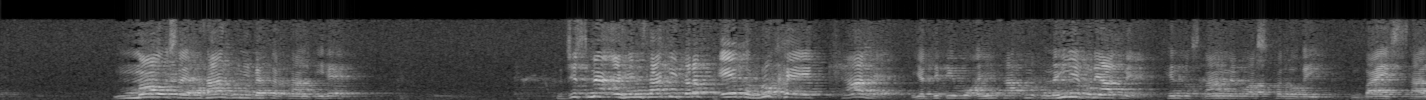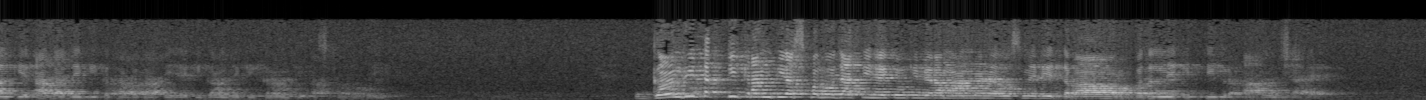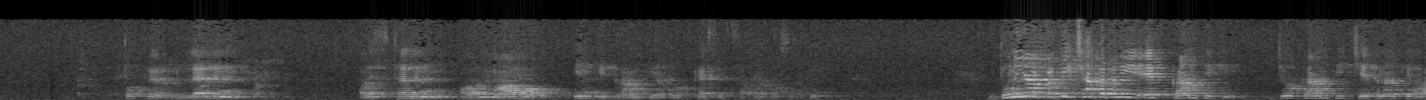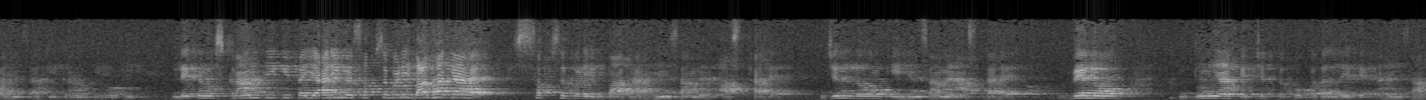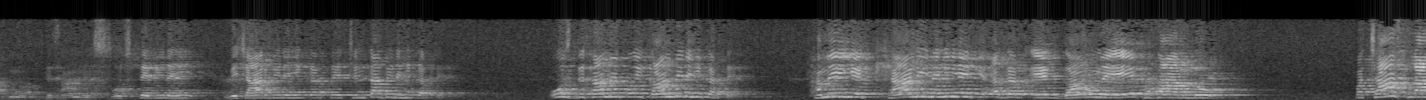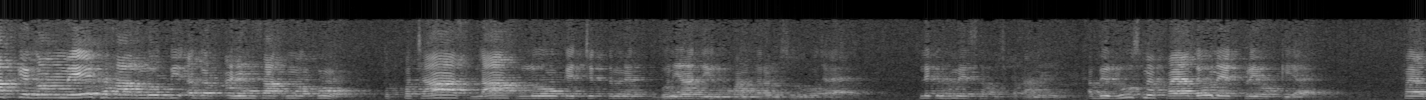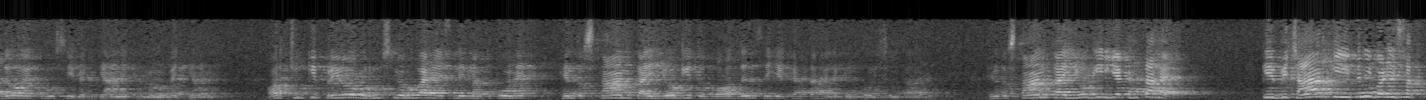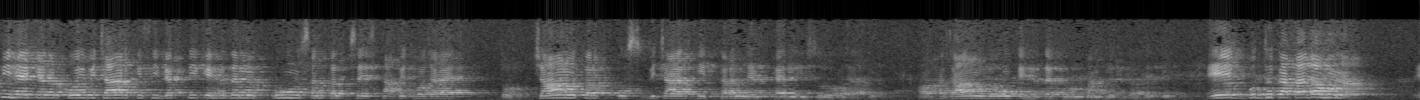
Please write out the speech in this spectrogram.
माओ से हज़ार गुनी बेहतर क्रांति है। जिसमें अहिंसा की तरफ़ एक रुख है, एक ख्याल है, यद्यपि वो अहिंसात्मक नहीं है बुनियाद में। हिंदुस्तान में वो असफल हो गई। 22 साल की आज़ादी की कथा बताती है कि गांधी की क्रांति असफल हो गई। गांधी तक की क्रांति असफल हो जाती है क्योंकि मेरा मानना है उसमें भी दबाव और बदलने की तीव्र आकांक्षा है। तो फिर लेलिन और स्टेलिन और माओ, इनकी क्रांतियाँ तो कैसे सफल हो सकती दुनिया प्रतीक्षा कर रही एक क्रांति की। जो क्रांति चेतना की और अहिंसा की क्रांति होगी। लेकिन उस क्रांति की तैयारी में सबसे बड़ी बाधा क्या है? सबसे बड़ी बाधा हिंसा में आस्था है। जिन लोगों की हिंसा में आस्था है, वे लोग दुनिया के चित्त को बदलने के अहिंसात्मक दिशा में सोचते भी नहीं, विचार भी नहीं करते, चिंता भी नहीं करते। उस दिशा में कोई काम भी नहीं करते। हमें यह ख्याल ही नहीं है कि अगर एक गाँव में एक हज़ार लोग पचास लाख के गाँव में एक हज़ार लोग भी अगर अहिंसात्मक हों तो पचास लाख लोगों के चित्त में बुनियादी रूपांतरण शुरू हो जाए। लेकिन हमें इसका कुछ पता नहीं। अभी रूस में फयादेव ने एक प्रयोग किया है। फयादेव एक रूसी वैज्ञानिक है, मनोवैज्ञानिक। और चूँकि प्रयोग रूस में हुआ है, इसलिए महत्वपूर्ण है। हिंदुस्तान का योगी तो बहुत दिन से यह कहता है, लेकिन कोई सुनता नहीं। हिंदुस्तान का योगी यह कहता है कि विचार की इतनी बड़ी शक्ति है कि अगर कोई विचार किसी व्यक्ति के हृदय में पूर्ण संकल्प से स्थापित हो जाए तो चारों तरफ़ उस विचार की तरंगें फैलनी शुरू हो जाती है और हज़ारों लोगों के हृदय को रूपांतरित कर देती है। एक बुद्ध का पैदा होना,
